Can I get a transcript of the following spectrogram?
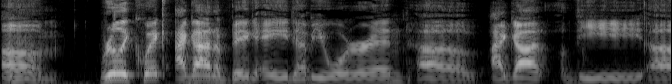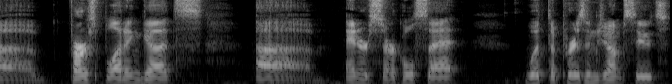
Um, really quick, I got a big AEW order in. Uh, I got the uh, First Blood and Guts uh, Inner Circle set with the prison jumpsuits.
